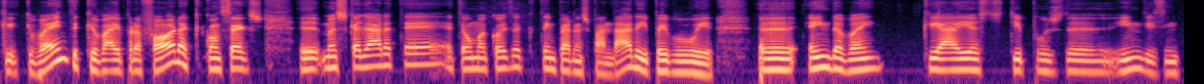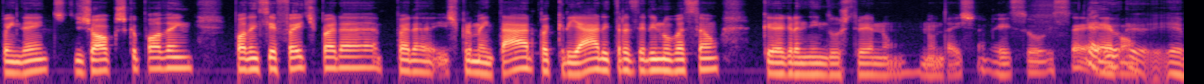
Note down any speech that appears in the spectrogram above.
que, que vende, que vai para fora, que consegues, uh, mas se calhar até, até uma coisa que tem pernas para andar e para evoluir. Uh, ainda bem que há estes tipos de indies independentes, de jogos que podem, podem ser feitos para, para experimentar, para criar e trazer inovação que a grande indústria não, não deixa. Isso, isso é, é, é bom. Eu, eu,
